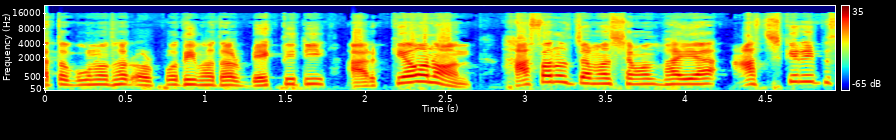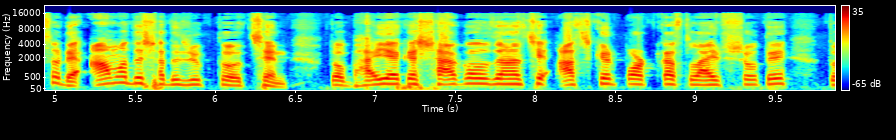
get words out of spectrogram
এত গুণধর ও প্রতিভাধর ব্যক্তিটি আর কেউ নন হাসানুজ্জামান শ্যামল ভাইয়া আজকের এপিসোডে আমাদের সাথে যুক্ত হচ্ছেন। তো ভাইয়াকে স্বাগত জানাচ্ছি আজকের পডকাস্ট লাইভ শোতে তো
